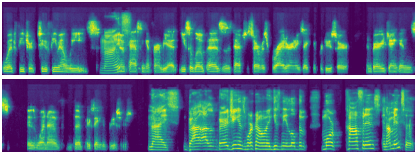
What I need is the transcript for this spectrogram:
would feature two female leads. Nice. No casting confirmed yet. Issa Lopez is attached to serve as writer and executive producer, and Barry Jenkins is one of the executive producers. Nice. but Barry Jenkins working on it gives me a little bit more confidence, and I'm into it.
